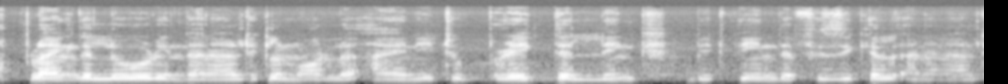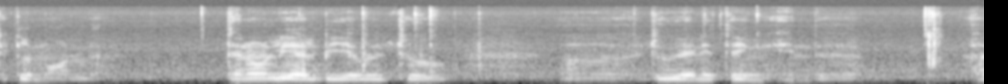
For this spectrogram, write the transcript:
applying the load in the analytical modeler I need to break the link between the physical and analytical modeler. Then only I'll be able to anything in the uh,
